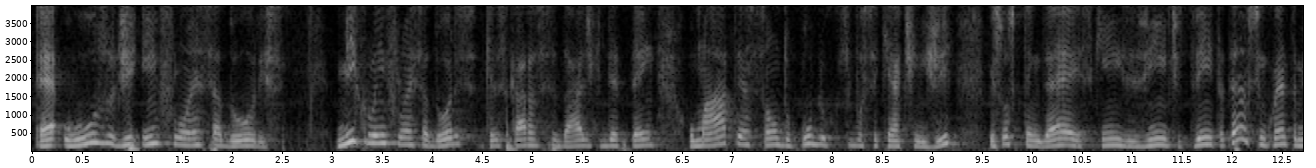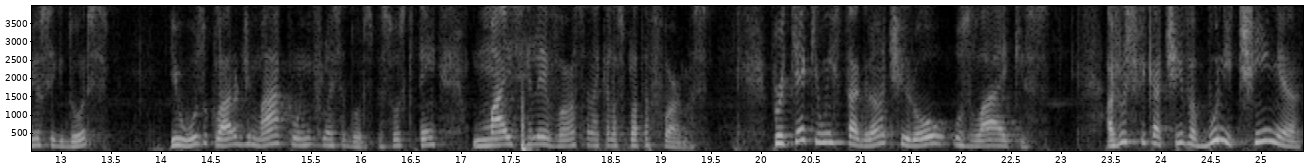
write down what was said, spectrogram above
é o uso de influenciadores. Micro-influenciadores, aqueles caras da cidade que detêm uma atenção do público que você quer atingir, pessoas que têm 10, 15, 20, 30, até 50 mil seguidores e o uso, claro, de macro-influenciadores, pessoas que têm mais relevância naquelas plataformas. Por que, que o Instagram tirou os likes? A justificativa bonitinha,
